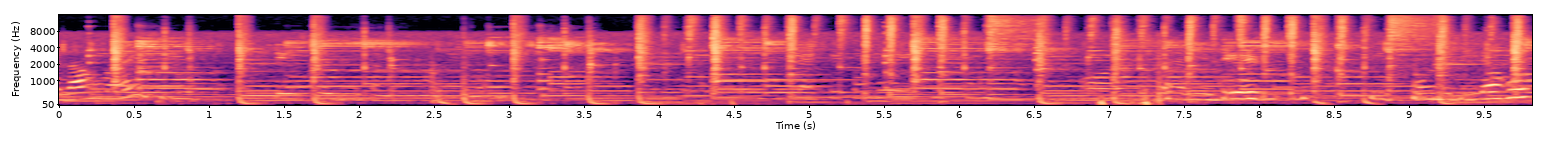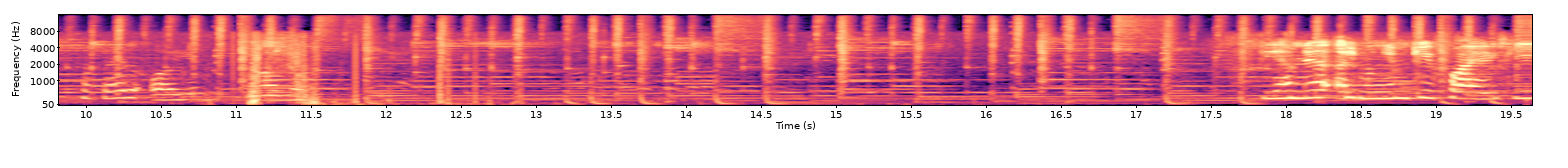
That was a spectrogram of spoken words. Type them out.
गला हुआ है और ये ये हमने अल्मीनियम की फॉइल की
